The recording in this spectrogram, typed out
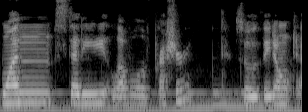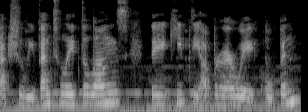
one steady level of pressure. So they don't actually ventilate the lungs, they keep the upper airway open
